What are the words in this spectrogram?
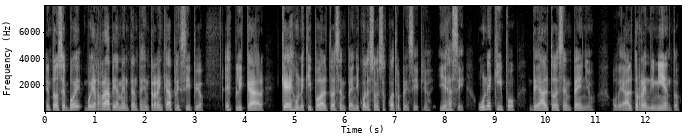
Entonces voy, voy rápidamente, antes de entrar en cada principio, explicar qué es un equipo de alto desempeño y cuáles son esos cuatro principios. Y es así, un equipo de alto desempeño o de alto rendimiento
